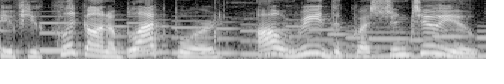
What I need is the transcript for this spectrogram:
If you click on a blackboard, I'll read the question to you.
